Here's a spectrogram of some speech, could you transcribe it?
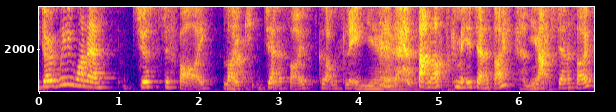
don't really want to justify like genocide because obviously Yeah. Thanos committed genocide, Yeah. mass genocide,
